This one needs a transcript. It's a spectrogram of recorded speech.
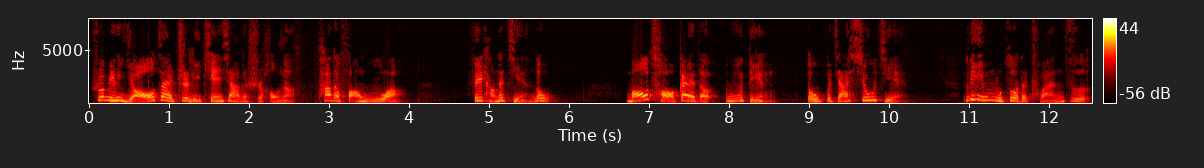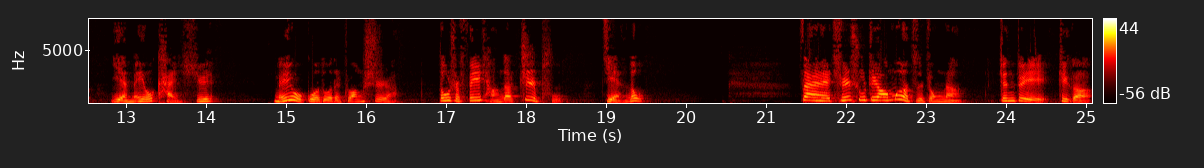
说明尧在治理天下的时候呢，他的房屋啊，非常的简陋，茅草盖的屋顶都不加修剪，立木做的船子也没有砍削，没有过多的装饰啊，都是非常的质朴简陋。在《群书之要墨子》中呢。针对这个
